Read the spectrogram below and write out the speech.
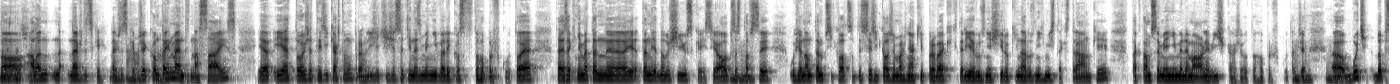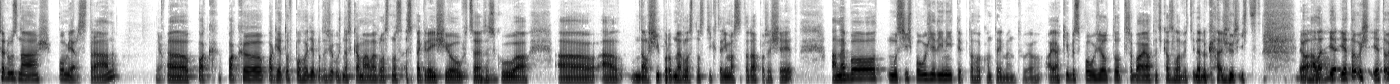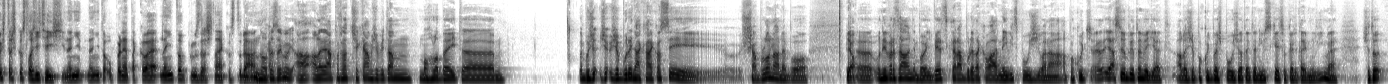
No, nestačí. ale ne, ne vždycky, ne vždycky, aha, protože containment aha. na size je, je to, že ty říkáš tomu prohlížeči, že se ti nezmění velikost toho prvku. To je, to je řekněme, ten, ten jednodušší use case, jo? ale představ mm-hmm. si už jenom ten příklad, co ty si říkal, že máš nějaký prvek, který je různě široký na různých místech stránky, tak tam se mění minimálně výška že, toho prvku. Takže mm-hmm. uh, buď dopředu znáš poměr stran, Uh, pak, pak, uh, pak je to v pohodě, protože už dneska máme vlastnost aspect ratio v CSS a, a, a další podobné vlastnosti, kterými se to dá pořešit. A nebo musíš použít jiný typ toho containmentu. Jo? A jaký bys použil, to třeba já teďka z hlavy ti nedokážu říct. Jo? No. Ale je, je, to už, je to už trošku složitější. Není, není to úplně takové, není to průzračné jako studánka. No to je zajímavé, ale já pořád čekám, že by tam mohlo být... Uh nebo že, že, že bude nějaká jako si šablona nebo jo. Uh, univerzální nebo věc, která bude taková nejvíc používaná a pokud, já si o tom vědět, ale že pokud budeš používat tady ten use case, o který tady mluvíme, že to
